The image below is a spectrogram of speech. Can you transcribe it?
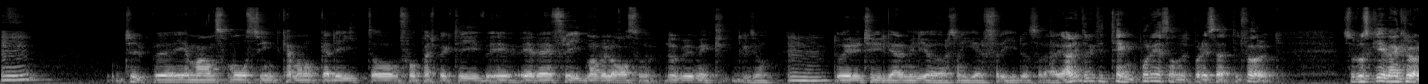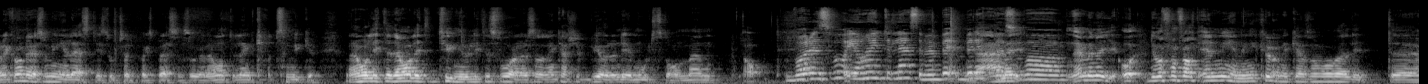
Mm. Typ eh, är man småsint kan man åka dit och få perspektiv. Är, är det frid man vill ha så då, blir det mer, liksom, Mm. då är det tydligare miljöer som ger frid och sådär. Jag hade inte riktigt tänkt på resandet på det sättet förut. Så då skrev jag en krönika om det som ingen läste i stort sett på Expressen så den var inte länkad så mycket. Men den var lite, den var lite tyngre och lite svårare så den kanske bjöd en del motstånd men ja. Var den svår? Jag har inte läst den, men be, berätta. Nej, men- så vad... Nej men och det var framförallt en mening i krönikan som var väldigt eh,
